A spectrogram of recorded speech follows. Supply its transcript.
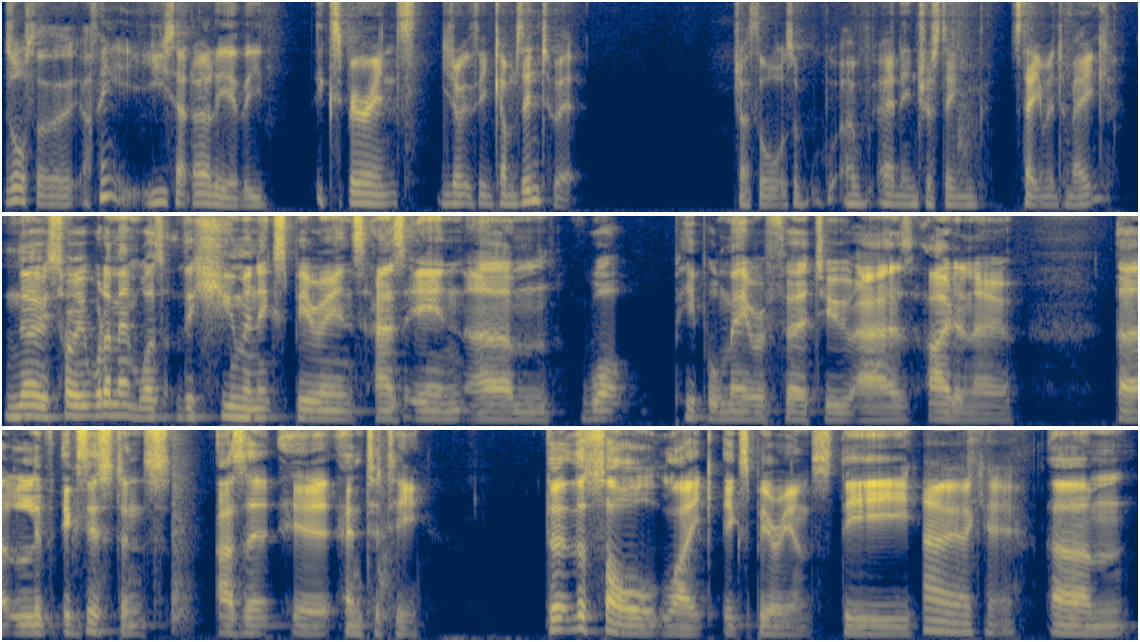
There's also, I think you said earlier, the experience you don't think comes into it, which I thought was a, a, an interesting statement to make. No, sorry, what I meant was the human experience, as in um, what people may refer to as, I don't know, uh, live existence as an entity. The the soul like experience, the oh okay, um,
